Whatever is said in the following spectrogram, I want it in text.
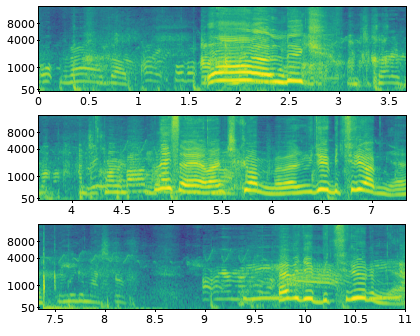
Oh, that. Ya öldük. I'm just cutting. I'm just cutting. Neyse ya ben çıkıyorum ya. Ben videoyu bitiriyorum ya. Ben videoyu bitiriyorum ya.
